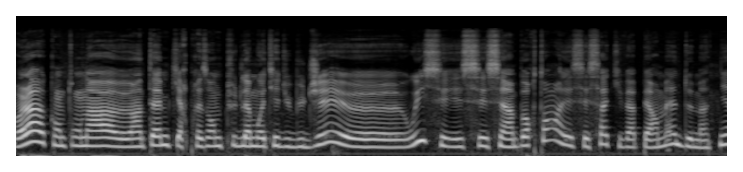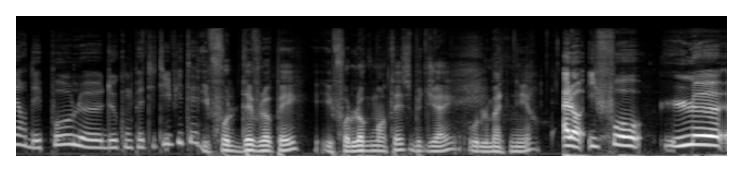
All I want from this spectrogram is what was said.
voilà, quand on a euh, un thème qui représente plus de la moitié du budget, euh, oui, c'est important et c'est ça qui va permettre de maintenir des pôles de compétitivité. Il faut le développer, il faut l'augmenter ce budget ou le maintenir? Alors, il faut le,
